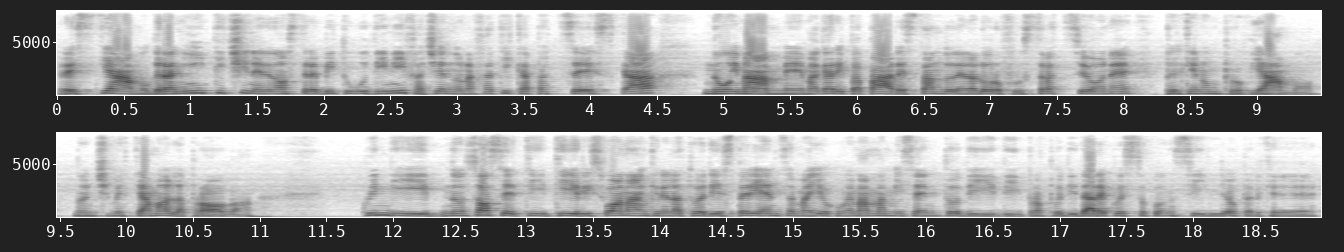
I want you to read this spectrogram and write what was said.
restiamo granitici nelle nostre abitudini, facendo una fatica pazzesca, noi mamme, magari papà restando nella loro frustrazione perché non proviamo, non ci mettiamo alla prova. Quindi non so se ti, ti risuona anche nella tua di esperienza, ma io come mamma mi sento di, di proprio di dare questo consiglio perché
